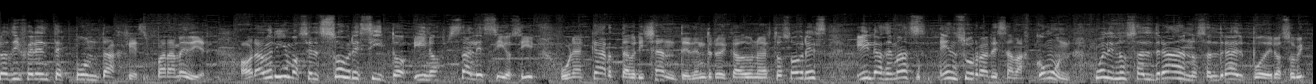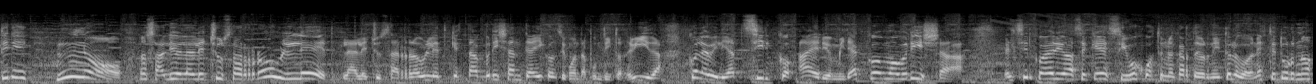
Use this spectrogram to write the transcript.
los diferentes puntajes para medir. Ahora abrimos el sobrecito y nos sale sí o sí una carta brillante dentro de cada uno de estos sobres y las demás en su rareza más común. ¿Cuáles nos saldrá? ¿Nos saldrá el poderoso Victini? ¡No! Nos salió la lechuza Rowlet. La lechuza Rowlet que está brillante ahí con 50 puntitos de vida, con la habilidad Circo Aéreo. Mirá cómo brilla. El Circo Aéreo hace que si vos jugaste una carta de ornitólogo en este turno,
